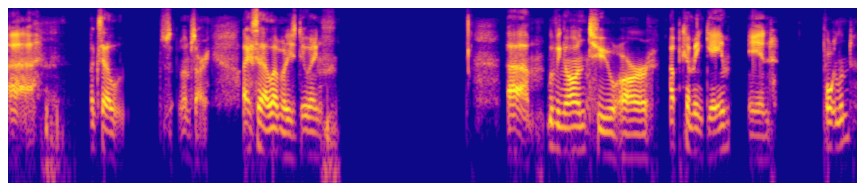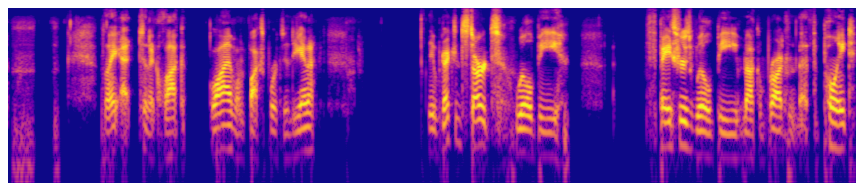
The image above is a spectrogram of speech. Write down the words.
Uh, like I said, I'm sorry. Like I said, I love what he's doing. Um, moving on to our upcoming game in Portland tonight at 10 o'clock live on Fox Sports Indiana. The projected start will be the Pacers will be Malcolm Brogdon at the point.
